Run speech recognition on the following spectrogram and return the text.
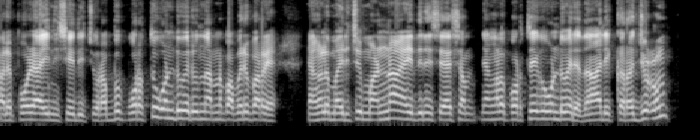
പലപ്പോഴായി നിഷേധിച്ചു. റബ്ബ് പുറത്തു കൊണ്ടുവരും എന്ന് പറഞ്ഞപ്പോൾ അവർ പറയാം ഞങ്ങൾ മരിച്ച് മണ്ണായതിനു ശേഷം ഞങ്ങളെ പുറത്തേക്ക് കൊണ്ടുവരും നാലിക്ക് റജുവും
